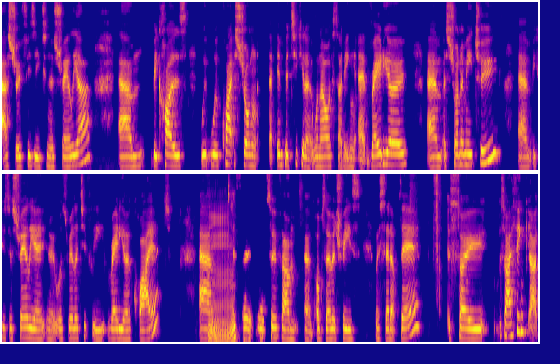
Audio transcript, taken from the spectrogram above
astrophysics in Australia um, because we, we're quite strong. In particular, when I was studying at radio um, astronomy too, um, because Australia, you know, was relatively radio quiet. Um, mm. So lots of um, uh, observatories were set up there. So, so I think I,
